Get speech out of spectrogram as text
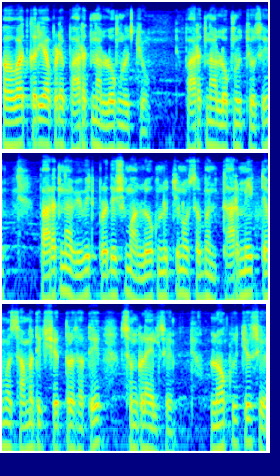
હવે વાત કરીએ આપણે ભારતના લોકનૃત્યો. ભારતના લોકનૃત્યો છે. ભારતના વિવિધ પ્રદેશોમાં લોકનૃત્યનો સંબંધ ધાર્મિક તેમજ સામાજિક ક્ષેત્ર સાથે સંકળાયેલ છે. લોકનૃત્ય છે.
